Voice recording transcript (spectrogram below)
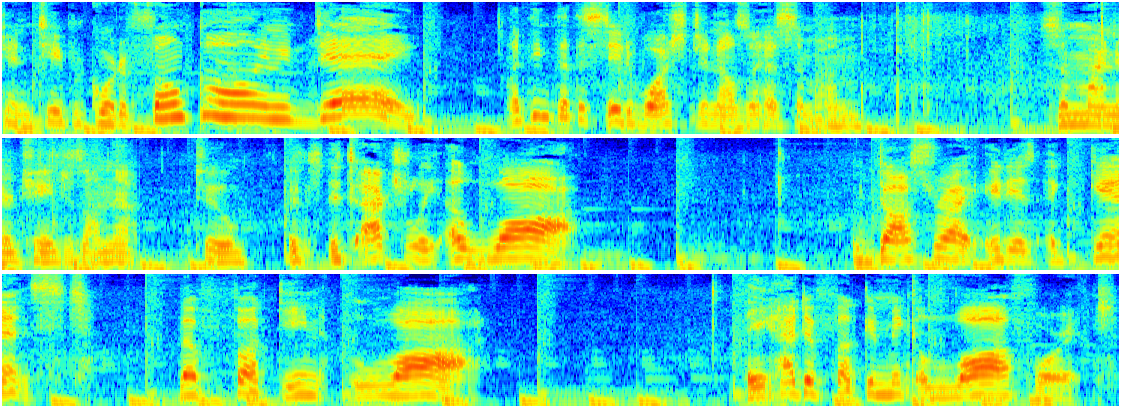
can tape record a phone call any day. I think that the state of Washington also has some um some minor changes on that too. It's it's actually a law. That's right. It is against the fucking law. They had to fucking make a law for it.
